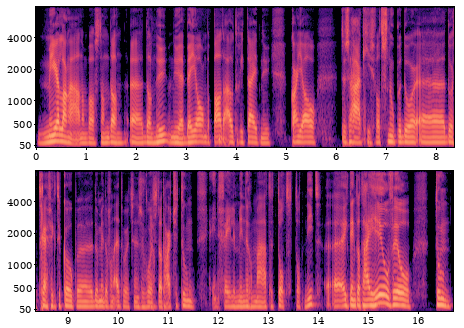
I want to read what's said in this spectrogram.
meer lange adem was dan, dan, uh, dan nu. Nu ben je al een bepaalde autoriteit. Nu kan je al tussen haakjes wat snoepen door, uh, door traffic te kopen door middel van AdWords enzovoort. Ja. Dat had je toen in vele mindere mate tot, tot niet. Uh, ik denk dat hij heel veel toen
